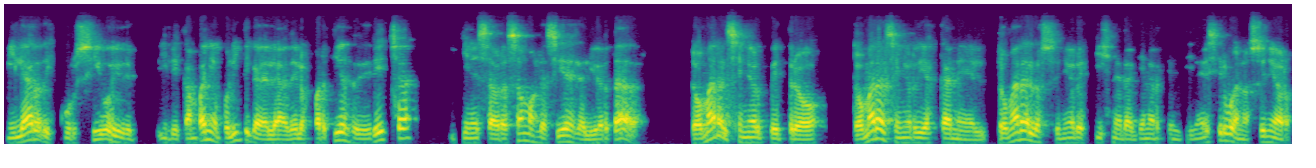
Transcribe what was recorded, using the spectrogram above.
pilar discursivo y de, y de campaña política de, la, de los partidos de derecha y quienes abrazamos las ideas de la libertad. Tomar al señor Petro, tomar al señor Díaz Canel, tomar a los señores Kirchner aquí en Argentina y decir, bueno, señor,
